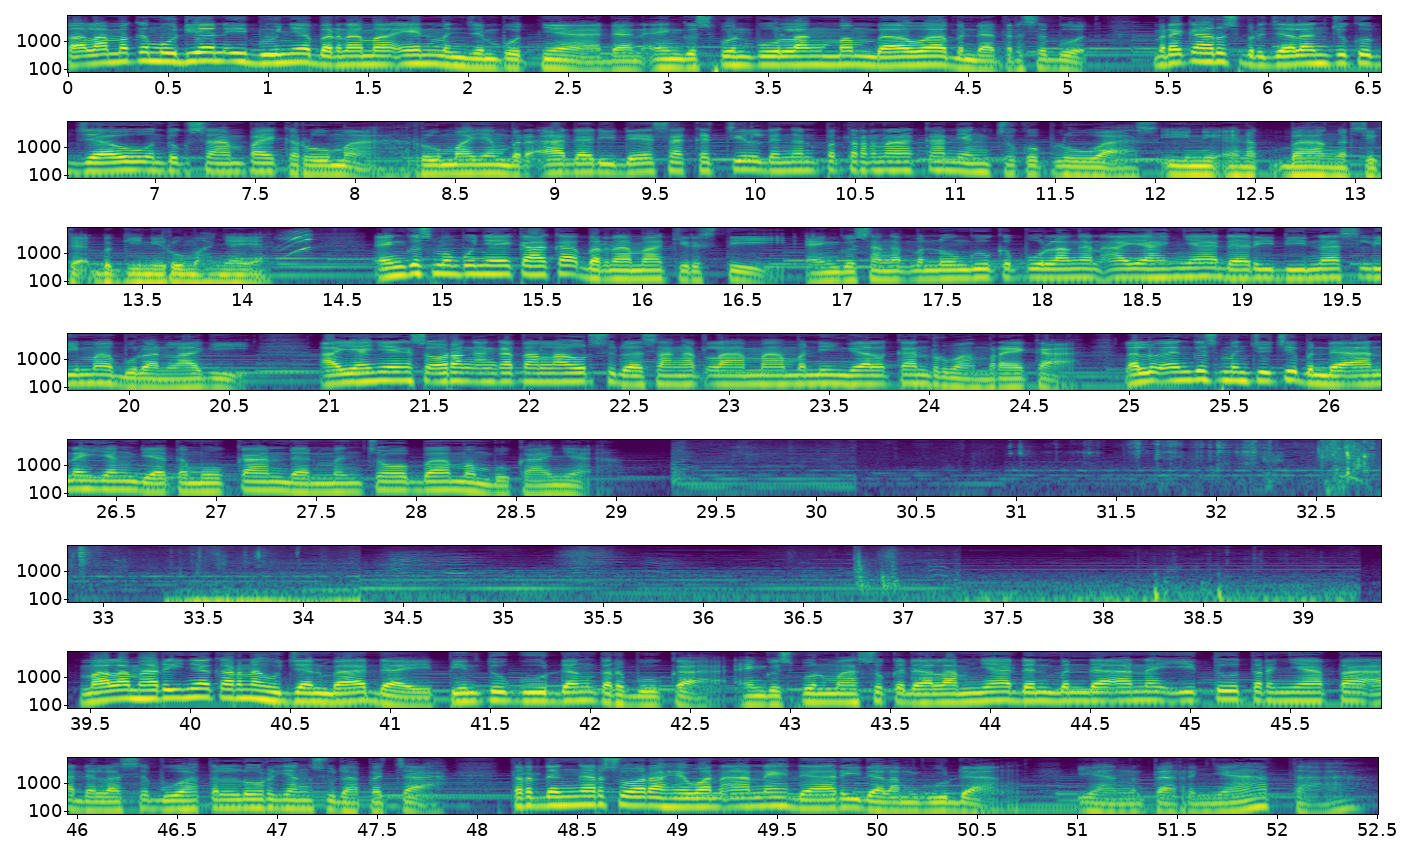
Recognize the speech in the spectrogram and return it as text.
Tak lama kemudian ibunya bernama Anne menjemputnya dan Angus pun pulang membawa benda tersebut. Mereka harus berjalan cukup jauh untuk sampai ke rumah. Rumah yang berada di desa kecil dengan peternakan yang cukup luas. Ini enak banget sih kayak begini rumahnya ya. Angus mempunyai kakak bernama Kirsty. Angus sangat menunggu kepulangan ayahnya dari dinas lima bulan lagi. Ayahnya yang seorang angkatan laut sudah sangat lama meninggalkan rumah mereka. Lalu Angus mencuci benda aneh yang dia temukan dan mencoba membukanya. Malam harinya karena hujan badai, pintu gudang terbuka. Angus pun masuk ke dalamnya dan benda aneh itu ternyata adalah sebuah telur yang sudah pecah. Terdengar suara hewan aneh dari dalam gudang, yang ternyata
